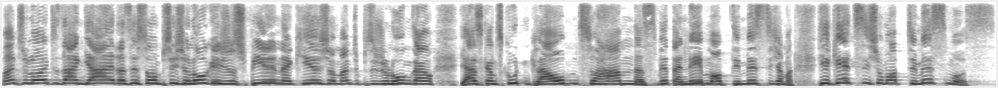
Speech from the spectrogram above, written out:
Manche Leute sagen, ja, das ist so ein psychologisches Spiel in der Kirche. manche Psychologen sagen, ja, es ist ganz gut, einen Glauben zu haben. Das wird dein Leben optimistischer machen. Hier geht es nicht um Optimismus.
